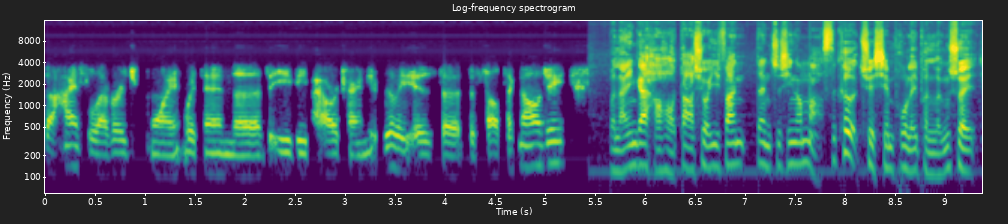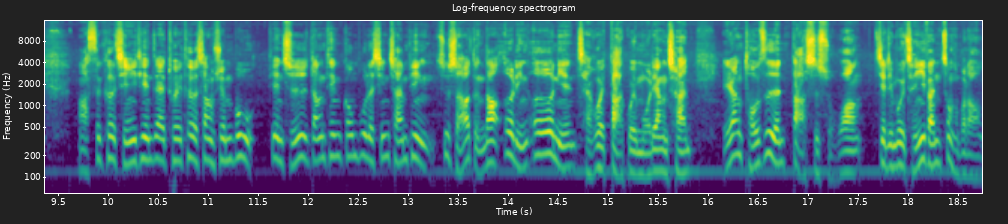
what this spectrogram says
the highest leverage point within the the EV powertrain, it really is the the cell technology. 本来应该好好大秀一番，但执行长马斯克却先泼了一盆冷水。马斯克前一天在推特上宣布，电池日当天公布的新产品，至少要等到二零二二年才会大规模量产，也让投资人大失所望。记者林伟陈一凡综合报道。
